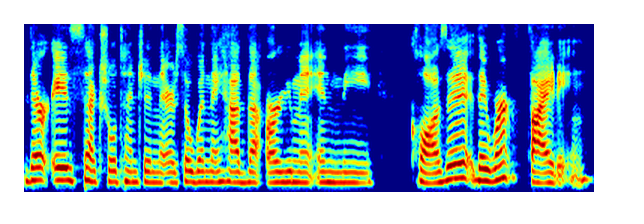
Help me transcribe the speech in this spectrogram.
there is sexual tension there. So when they had that argument in the closet, they weren't fighting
